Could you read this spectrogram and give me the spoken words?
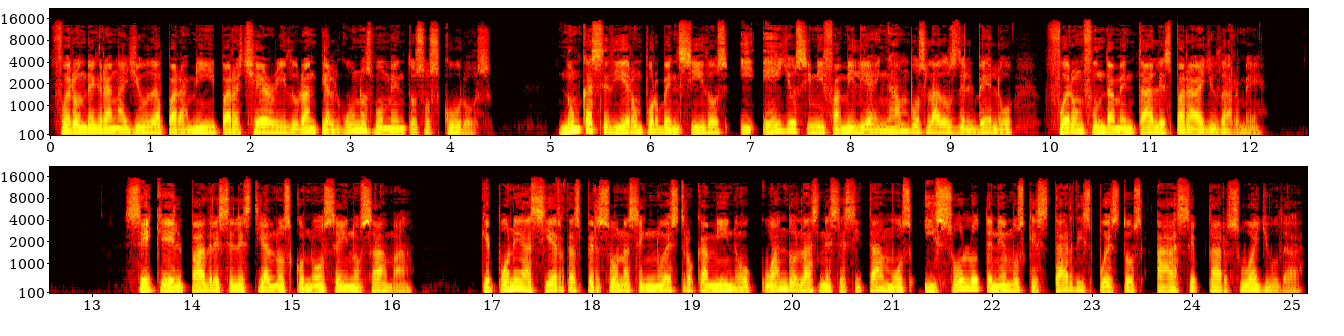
Fueron de gran ayuda para mí y para Cherry durante algunos momentos oscuros. Nunca se dieron por vencidos y ellos y mi familia en ambos lados del velo fueron fundamentales para ayudarme. Sé que el Padre Celestial nos conoce y nos ama, que pone a ciertas personas en nuestro camino cuando las necesitamos y solo tenemos que estar dispuestos a aceptar su ayuda.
